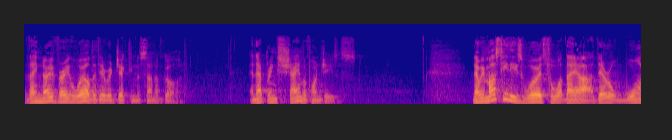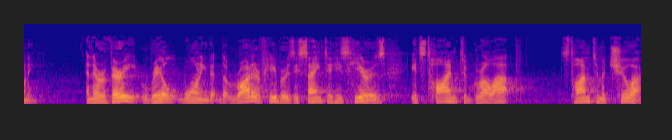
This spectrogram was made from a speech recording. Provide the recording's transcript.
They know very well that they're rejecting the Son of God. And that brings shame upon Jesus. Now, we must hear these words for what they are. They're a warning. And they're a very real warning that the writer of Hebrews is saying to his hearers it's time to grow up. It's time to mature.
